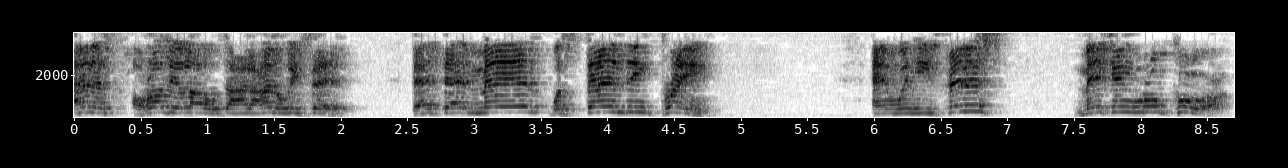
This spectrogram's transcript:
Anas radiallahu ta'ala anhu, he said that that man was standing praying. And when he finished making rukur,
